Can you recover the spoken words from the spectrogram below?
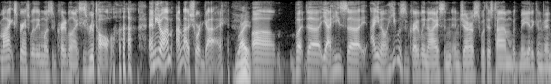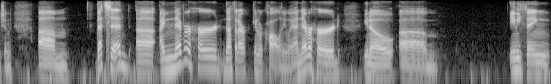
my experience with him was incredibly nice. He's real tall, and you know I'm I'm not a short guy. Right. Um, but uh, yeah, he's uh, I, you know he was incredibly nice and, and generous with his time with me at a convention. Um, that said, uh, I never heard, not that I can recall anyway, I never heard, you know, um, anything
